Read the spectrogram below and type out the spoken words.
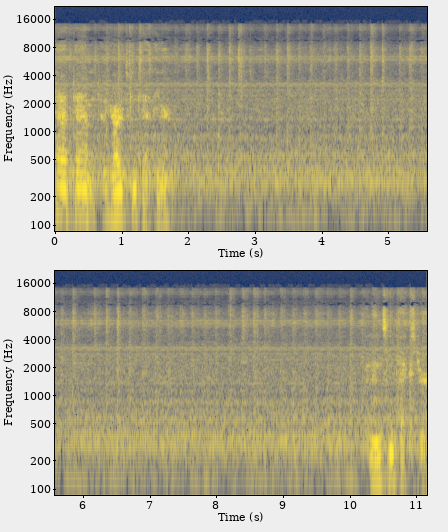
Tap, tap until your heart's content here. Put in some texture.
